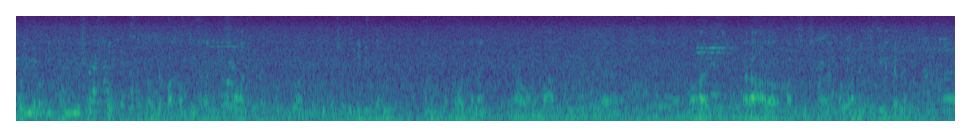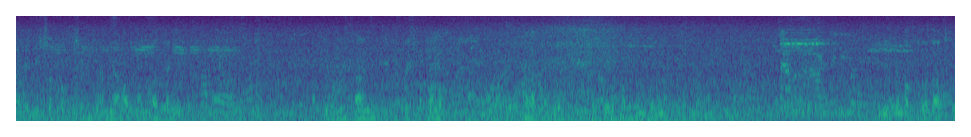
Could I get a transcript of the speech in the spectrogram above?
ধর্মীয় এবং কি ধর্মীয় সংস্থা ধর্মের পাশাপাশি তারা কিন্তু সামাজিক দায়িত্ব পালন করছে। বৈশাখী দেবীকে আমি অনেক ধন্যবাদ জানাই এবং মা সহায় তারা আরও মানুষের সহায় কল্যাণে এগিয়ে যাবেন। এই বিশ্ব প্রত্যাশালীকে আমি আবার ধন্যবাদ জানি আজকের অনুষ্ঠান যাতে সফল হয় এবং যারা প্রত্যেকে প্রদর্শন করুন তিরিশ জন রক্তদাতা আজকে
